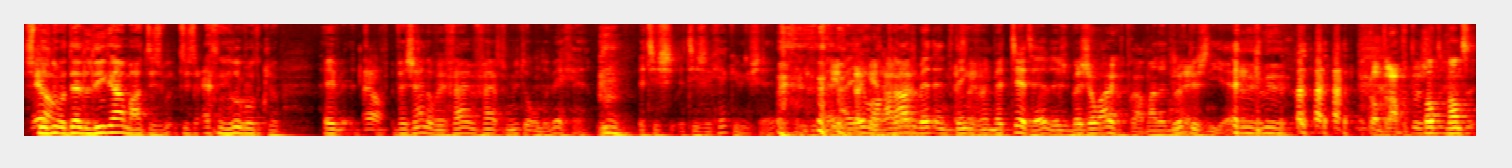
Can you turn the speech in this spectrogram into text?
Speelt Ja. nu wat derde liga, maar het is, het is echt een hele grote club. Hey, we, Ja. we zijn alweer 55 minuten onderweg, hè? het, is, het is een gekke huis, hè? Hij gaat helemaal aan het praten bent en te denken van, met Ted, hè? Dus ik ben zo uitgepraat, maar dat lukt Nee. dus niet, hè? Komt er amper tussen. Want, want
